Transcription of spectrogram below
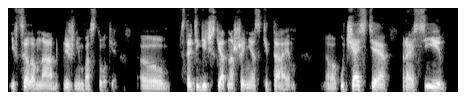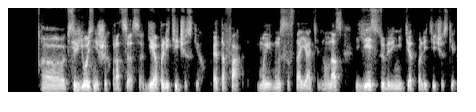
и в целом на Ближнем Востоке, стратегические отношения с Китаем, участие России Э, в серьезнейших процессах, геополитических. Это факт. Мы, мы состоятельны. У нас есть суверенитет политический,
